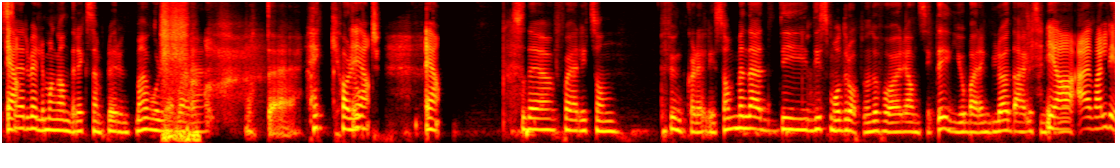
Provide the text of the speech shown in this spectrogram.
Jeg ser veldig mange andre eksempler rundt meg hvor det bare What the heck har du gjort? Ja. Så det får jeg litt sånn funker det, liksom. Men det de, de små dråpene du får i ansiktet, gir jo bare en glød. Det er liksom ikke Ja, noe jeg er veldig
